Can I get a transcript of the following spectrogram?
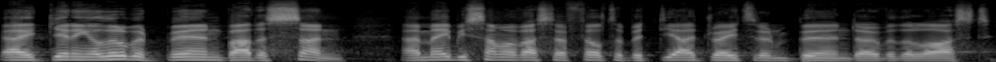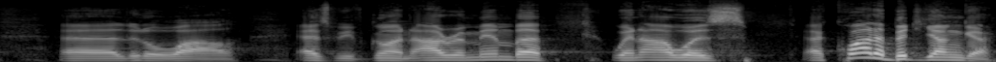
uh, getting a little bit burned by the sun. Uh, maybe some of us have felt a bit dehydrated and burned over the last uh, little while as we've gone. I remember when I was uh, quite a bit younger.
